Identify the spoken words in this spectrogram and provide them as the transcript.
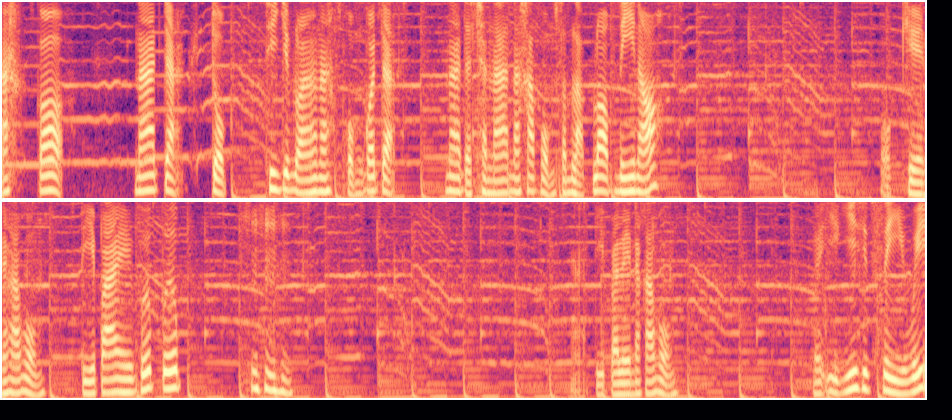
อะก็น่าจะจบที่เรียบร้อยแล้วนะ ผมก็จะน่าจะชนะนะครับผมสำหรับรอบนี้เนาะโอเคนะครับผมตีไปปึ๊บปึ๊บ ตีไปเลยนะครับผมเหลืออีก 24 วิ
